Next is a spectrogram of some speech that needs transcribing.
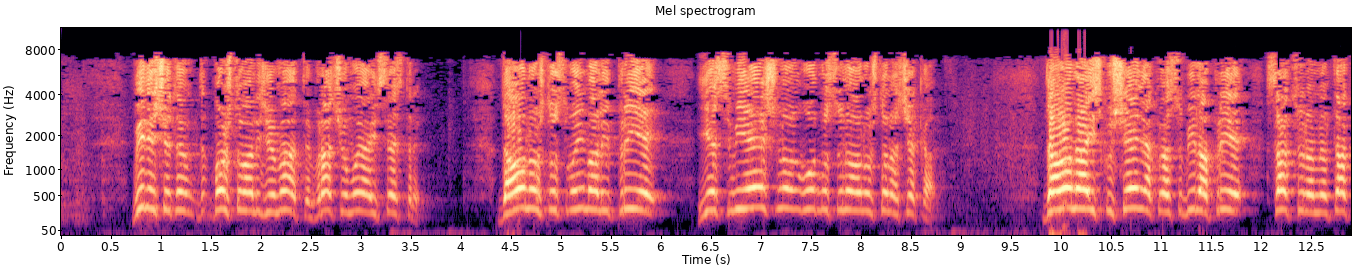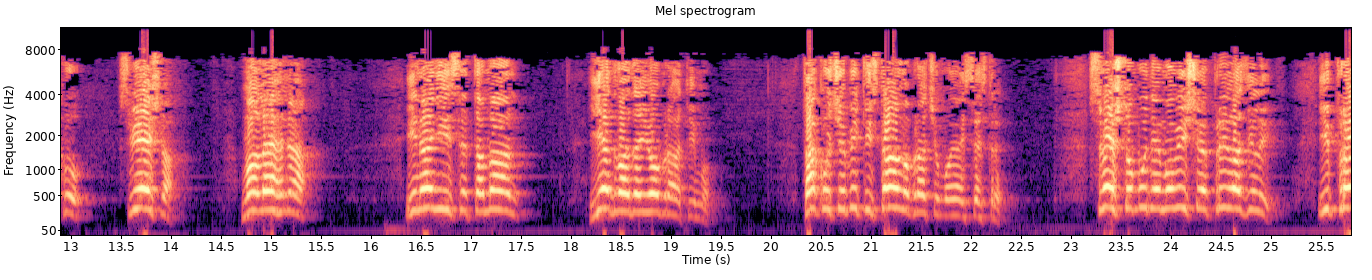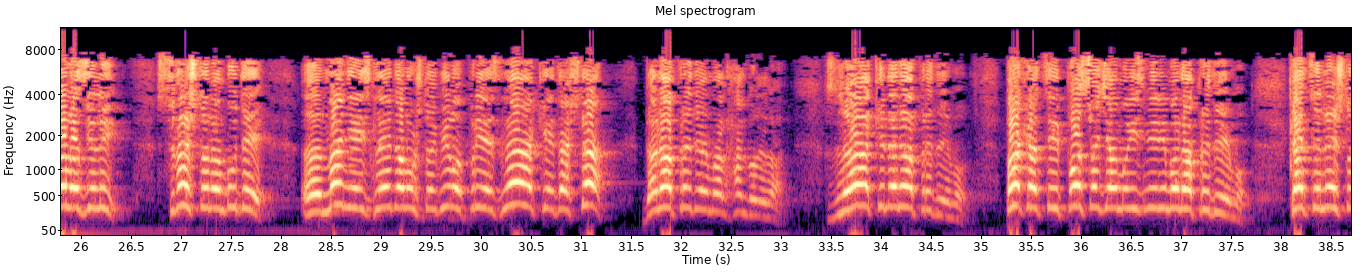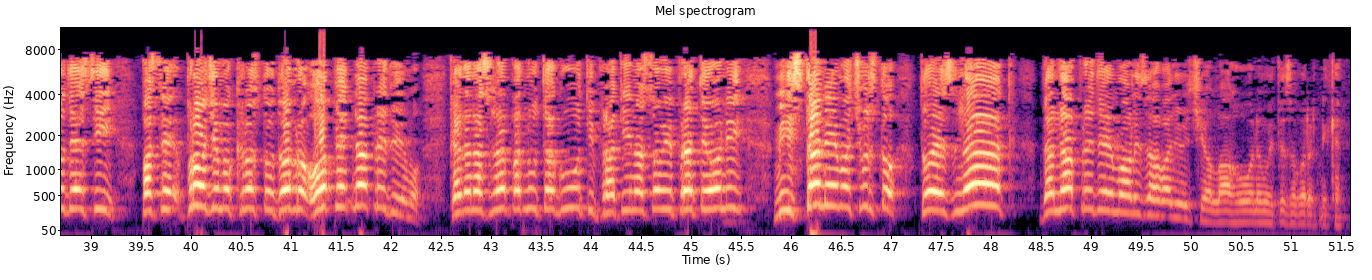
Vidjet ćete, poštovani džemate, braćo moja i sestre, da ono što smo imali prije je smiješno u odnosu na ono što nas čeka. Da ona iskušenja koja su bila prije, sad su nam je tako smiješna, malehna, i na njih se taman jedva da i obratimo. Tako će biti stalno, braćo moja i sestre. Sve što budemo više prilazili i prolazili, sve što nam bude e, manje izgledalo što je bilo prije, znake da šta? Da napredujemo, alhamdulillah. Znake da napredujemo. Pa kad se i posvađamo, izmirimo, napredujemo. Kad se nešto desi, pa se prođemo kroz to dobro, opet napredujemo. Kada nas napadnu taguti, prati nas ovi, prate oni, mi stanemo čvrsto, to je znak da napredujemo, ali zahvaljujući Allahu, ovo nemojte zaboraviti nikad.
